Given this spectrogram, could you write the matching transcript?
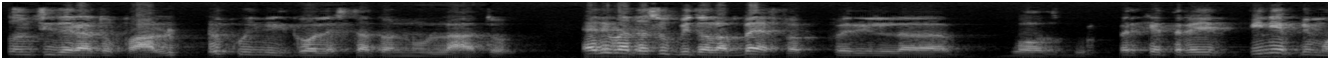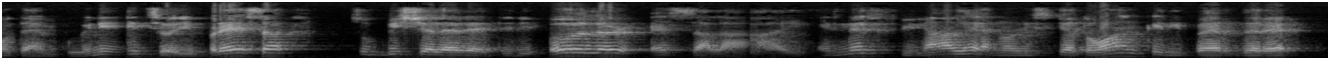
considerato fallo e quindi il gol è stato annullato. È arrivata subito la beffa per il Wolfsburg perché tra fine primo tempo e inizio ripresa subisce le reti di Euler e Salai e nel finale hanno rischiato anche di perdere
